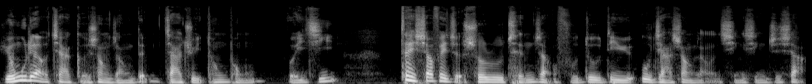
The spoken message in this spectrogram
原物料价格上涨等，加剧通膨危机。在消费者收入成长幅度低于物价上涨的情形之下，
